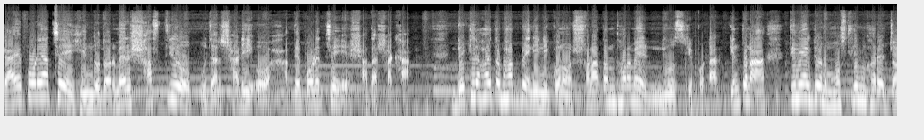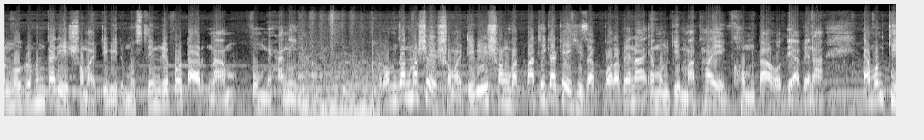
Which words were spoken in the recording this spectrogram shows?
গায়ে পড়ে আছে হিন্দু ধর্মের শাস্ত্রীয় পূজার শাড়ি ও হাতে পড়েছে সাদা শাখা। দেখলে হয়তো ভাববেন, ইনি কোনো সনাতন ধর্মের নিউজ রিপোর্টার কিন্তু না, তিনি একজন মুসলিম ঘরে জন্মগ্রহণকারী সময় টিভির মুসলিম রিপোর্টার নাম উম্মেহানি রমজান মাসে সময় টিভি সংবাদ পাঠিকাকে হিজাব পরাবে না, এমনকি মাথায় ঘোমটাও দেয়াবে না। এমনকি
